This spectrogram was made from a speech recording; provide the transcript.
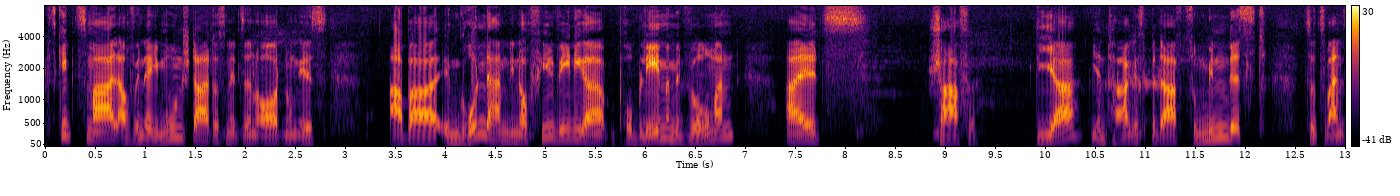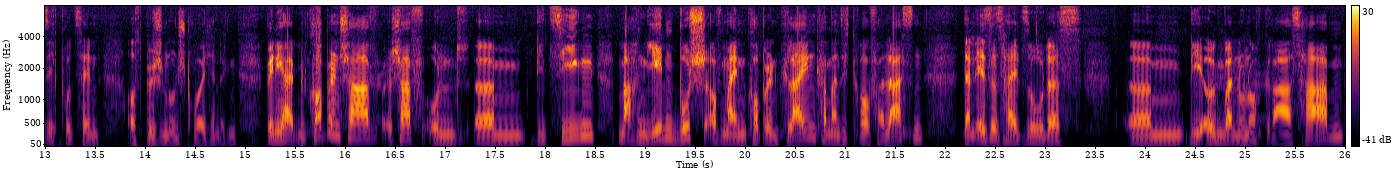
Das gibt es mal, auch wenn der Immunstatus nicht so in Ordnung ist. Aber im Grunde haben die noch viel weniger Probleme mit Würmern als Schafe, die ja ihren Tagesbedarf zumindest zu 20 Prozent aus Büschen und Sträuchern decken. Wenn ich halt mit Koppeln schaffe und ähm, die Ziegen machen jeden Busch auf meinen Koppeln klein, kann man sich darauf verlassen, dann ist es halt so, dass ähm, die irgendwann nur noch Gras haben.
